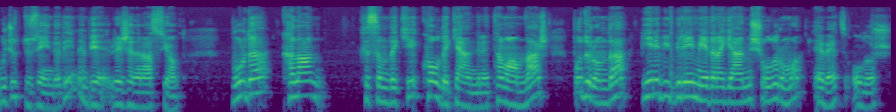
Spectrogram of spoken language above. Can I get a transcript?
vücut düzeyinde değil mi bir rejenerasyon? Burada kalan kısımdaki kol da kendini tamamlar. Bu durumda yeni bir birey meydana gelmiş olur mu? Evet olur.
